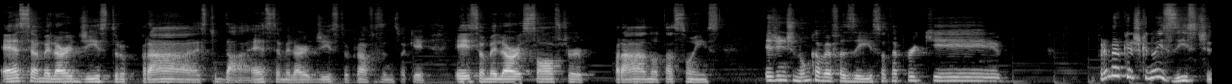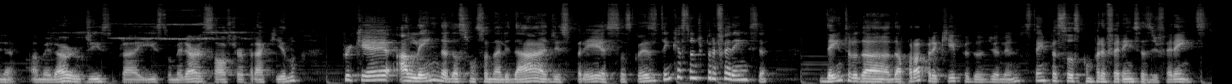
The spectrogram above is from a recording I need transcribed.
Essa é a melhor distro para estudar, essa é a melhor distro para fazer isso aqui, esse é o melhor software para anotações. E a gente nunca vai fazer isso, até porque. Primeiro que acho que não existe, né? A melhor disso para isso, o melhor software para aquilo. Porque além das funcionalidades, preços, coisas, tem questão de preferência. Dentro da, da própria equipe do Linux tem pessoas com preferências diferentes.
